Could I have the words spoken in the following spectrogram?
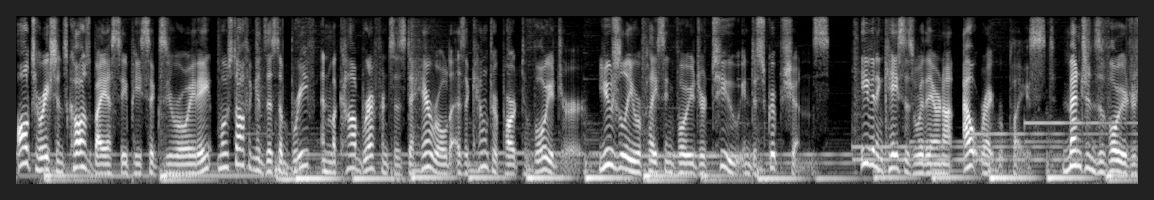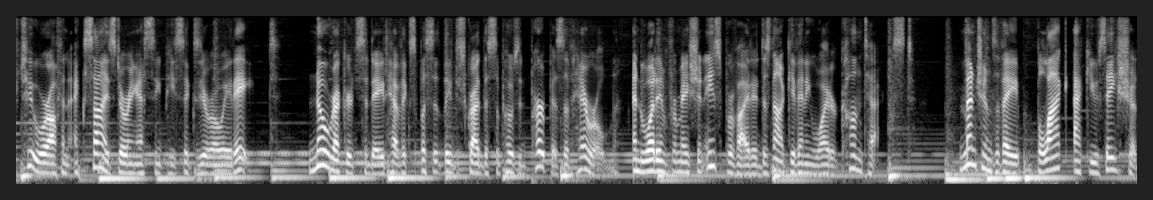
Alterations caused by SCP-6088 most often consist of brief and macabre references to Herald as a counterpart to Voyager, usually replacing Voyager 2 in descriptions, even in cases where they are not outright replaced. Mentions of Voyager 2 were often excised during SCP-6088. No records to date have explicitly described the supposed purpose of Herald, and what information is provided does not give any wider context. Mentions of a Black Accusation,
